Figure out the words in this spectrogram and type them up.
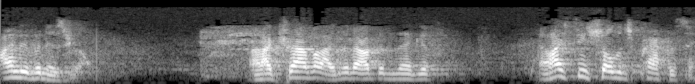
I live in Israel. And I travel, I live out in the Negev, and I see soldiers practicing.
